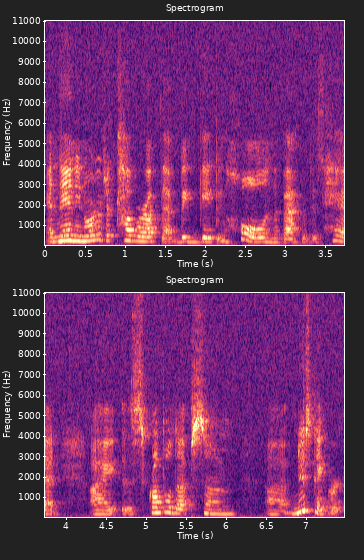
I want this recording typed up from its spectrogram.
And then in order to cover up that big gaping hole in the back of his head, I scrumpled up some uh, newspaper,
